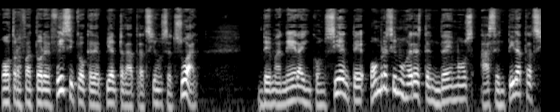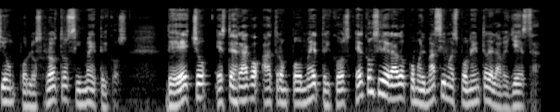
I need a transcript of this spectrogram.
Otros factores físicos que despiertan atracción sexual de manera inconsciente, hombres y mujeres tendemos a sentir atracción por los rostros simétricos. De hecho, este rasgo atrompométricos es considerado como el máximo exponente de la belleza.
